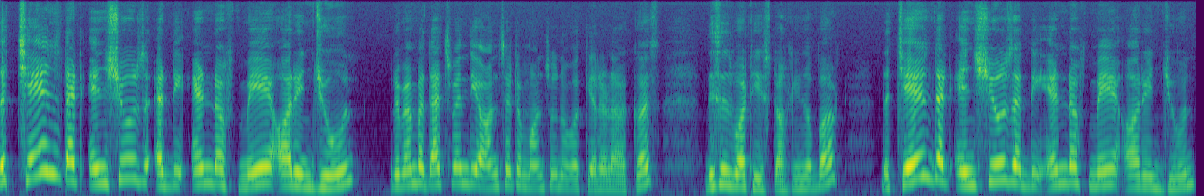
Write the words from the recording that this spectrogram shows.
the change that ensues at the end of May or in June, remember that is when the onset of monsoon over Kerala occurs, this is what he is talking about. The change that ensues at the end of May or in June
